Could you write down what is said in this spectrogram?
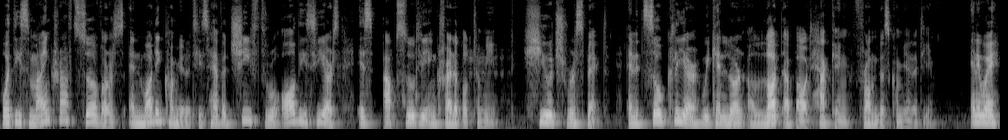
What these Minecraft servers and modding communities have achieved through all these years is absolutely incredible to me. Huge respect. And it's so clear we can learn a lot about hacking from this community. Anyway,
